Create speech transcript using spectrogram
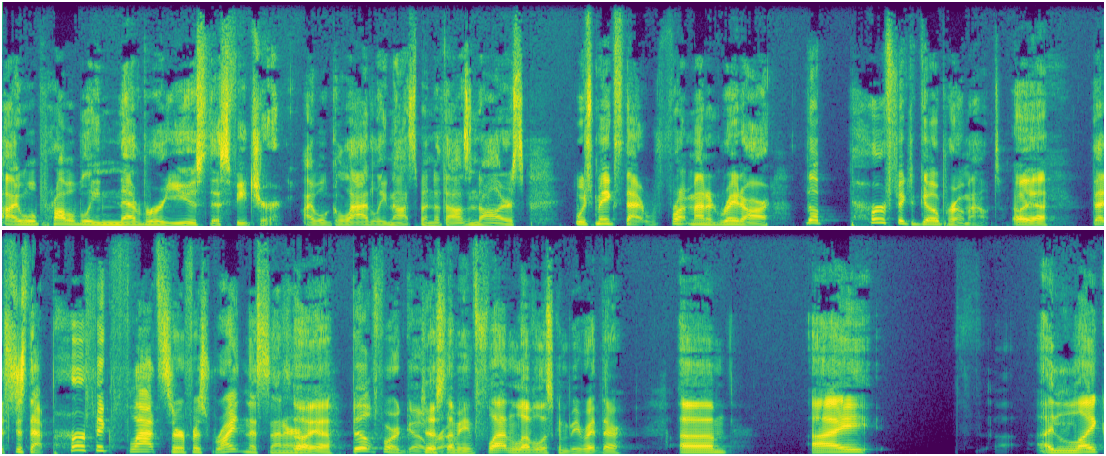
I will probably never use this feature. I will gladly not spend a thousand dollars, which makes that front mounted radar the perfect GoPro mount. Oh yeah, that's just that perfect flat surface right in the center. Oh yeah. built for a GoPro. Just I mean, flat and level as can be right there. Um, I I like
